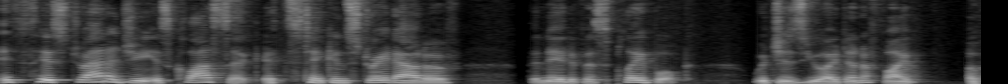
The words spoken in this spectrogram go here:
it's his strategy is classic. It's taken straight out of the nativist playbook, which is you identify a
